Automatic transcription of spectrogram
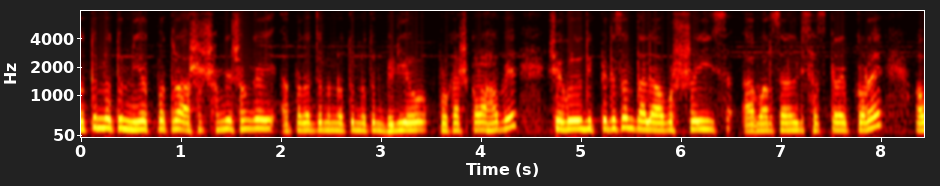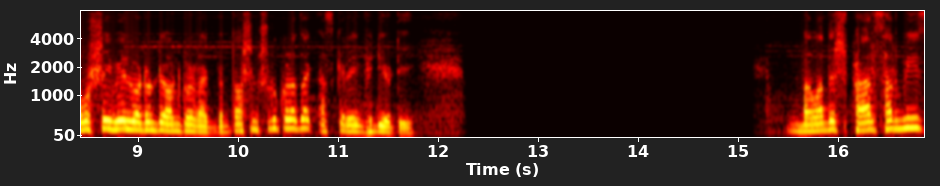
নতুন নতুন নিয়োগপত্র আসার সঙ্গে সঙ্গেই আপনাদের জন্য নতুন নতুন ভিডিও প্রকাশ করা হবে। সেগুলো যদি পেতে চান, তাহলে অবশ্যই আমার চ্যানেলটি সাবস্ক্রাইব করে অবশ্যই বেল বাটনটি অন করে রাখবেন। তো আসুন শুরু করা যাক আজকের এই ভিডিওটি। বাংলাদেশ ফায়ার সার্ভিস,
